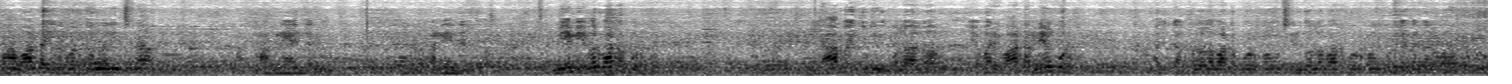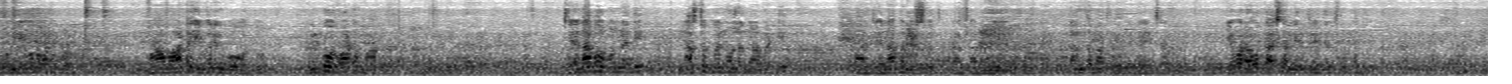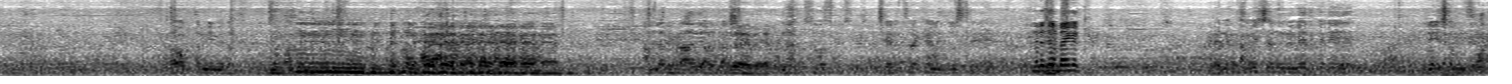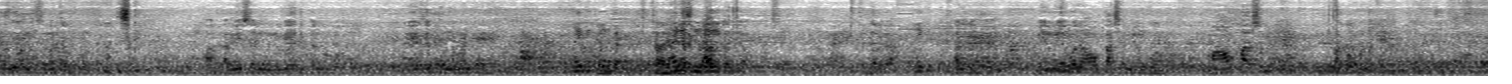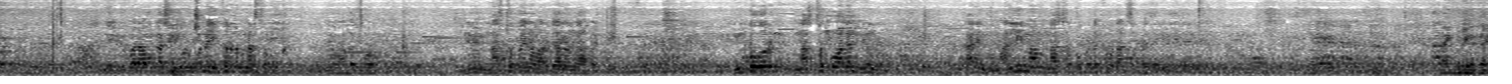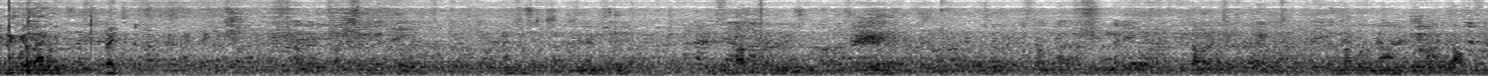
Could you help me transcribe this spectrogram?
మా వాట ఎవరు దొంగలించినా మాకు న్యాయం జరుగుతుంది. అన్యాయం జరుగుతుంది? మేము ఎవరి వాట కోరుకోం. యాభై తొమ్మిది కులాల్లో ఎవరి వాట మేము కోరుకోం. అది డబ్బుల వాట కోరుకోం సింధుల వాట కోరుకోం గుడిగంగల వాట కోరుకోం ఎవరి వాట కోరుకోం. మా వాట ఎవరికి పోవద్దు ఇంకో వాట మాకు. జనాభా ఉన్నది నష్టపోయిన వాళ్ళం కాబట్టి మా జనాభా నిష్పత్తి ప్రకారం అంత మాత్రం కేటాయించాలి ఎవరి అవకాశాలు ఎంత తెలుసుకుంటారు ప్రవక్త మీ మీద అందరికి రాదు అవకాశం. చరిత్రకి వెళ్ళి చూస్తే కొన్ని కమిషన్ నివేదికలే దేశం స్వాతంత్రం వస్తుందని చెప్పుకుంటాం ఆ కమిషన్ నివేదికను ఏం చెప్తున్నామంటే మేము ఎవరి అవకాశం మేము మా అవకాశం తగ్గకుండా ఎవరి అవకాశం కోరుకున్నా ఇతరులకు నష్టం. మేము వాళ్ళకి కోరుకోం మేము నష్టపోయిన వర్గాలం కాబట్టి ఇంకొకరు నష్టపోవాలని మేము. కానీ మళ్ళీ మనం నష్టపోకుండా చూడాల్సిన పరిస్థితి. ఉన్నాయి.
